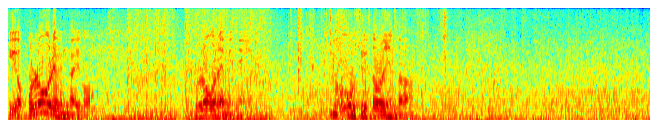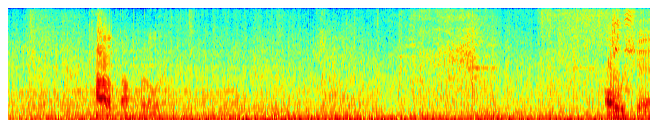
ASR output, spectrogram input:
이거 홀로그램인가 이거? 홀로그램이네. 오 저기 떨어진다. 사라졌다 홀로그램. 어우 쉣.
